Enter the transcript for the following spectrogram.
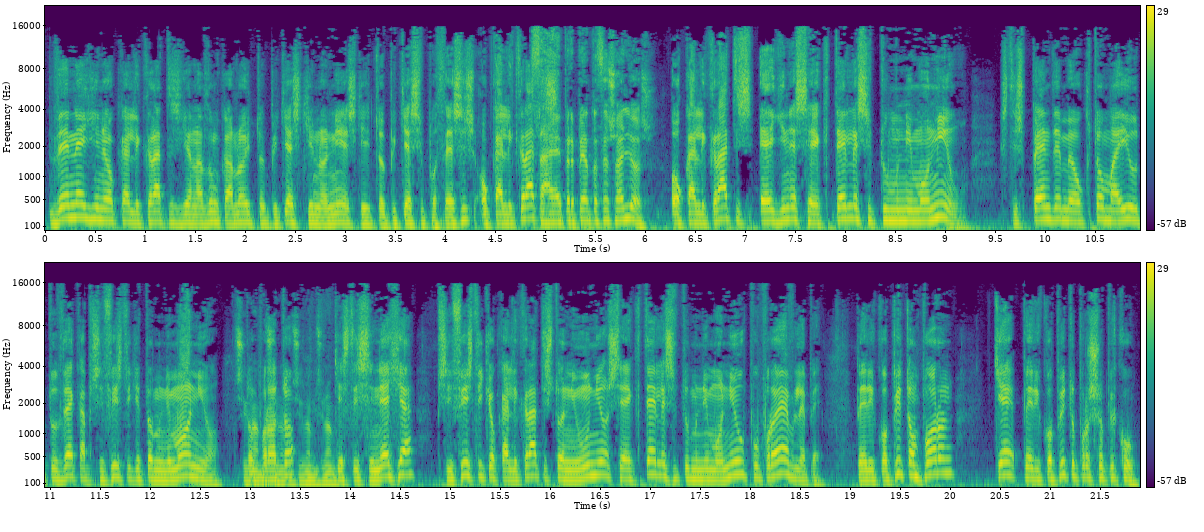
δεν έγινε ο Καλλικράτης για να δουν καλό οι τοπικές κοινωνίες και οι τοπικές υποθέσεις. Ο Καλλικράτης Θα έπρεπε να το θέσω αλλιώς. ο Καλλικράτης έγινε σε εκτέλεση του μνημονίου. Στις 5 με 8 Μαΐου του 10 ψηφίστηκε το μνημόνιο Συγγνώμη, το πρώτο συγγνώμη, συγγνώμη, συγγνώμη. και στη συνέχεια ψηφίστηκε ο Καλλικράτης τον Ιούνιο σε εκτέλεση του μνημονίου που προέβλεπε περικοπή των πόρων και περικοπή του προσωπικού.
